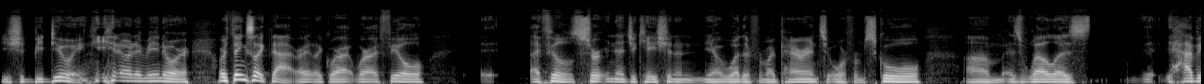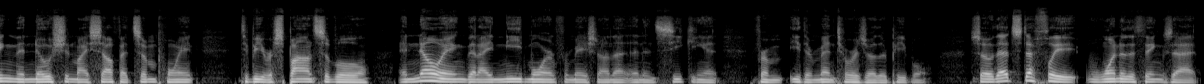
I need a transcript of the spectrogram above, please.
you should be doing you know what i mean? Or or things like that right? Like where I, where i feel i feel certain education and you know whether from my parents or from school um, as well as having the notion myself at some point to be responsible and knowing that i need more information on that and then seeking it from either mentors or other people. So that's definitely one of the things that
